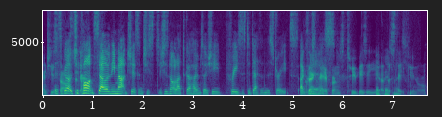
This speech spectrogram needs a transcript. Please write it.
and she There's a girl, she can't sell any matches, and she's she's not allowed to go home, so she freezes to death in the streets at Exactly, Christmas. everyone's too busy At at, the state funeral.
